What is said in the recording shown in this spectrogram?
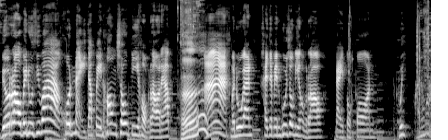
เดี๋ยวเราไปดูซิว่าคนไหนจะเป็นห้องโชคดีของเรานะครับอ่ามาดูกันใครจะเป็นผู้โชคดีของเรา ไก่ตกปอนหุยมาแล้วว่ะ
